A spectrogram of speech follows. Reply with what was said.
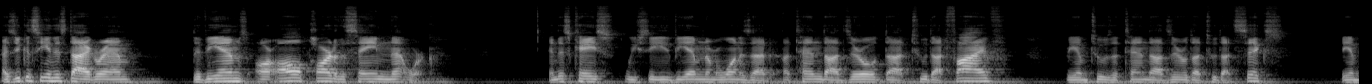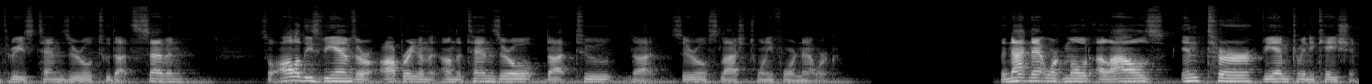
As you can see in this diagram, the VMs are all part of the same network. In this case, we see VM number one is at a 10.0.2.5, VM2 is at 10.0.2.6, VM3 is 10.0.2.7. So all of these VMs are operating on the, on the 10.0.2.0 slash 24 network. The NAT network mode allows inter-VM communication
